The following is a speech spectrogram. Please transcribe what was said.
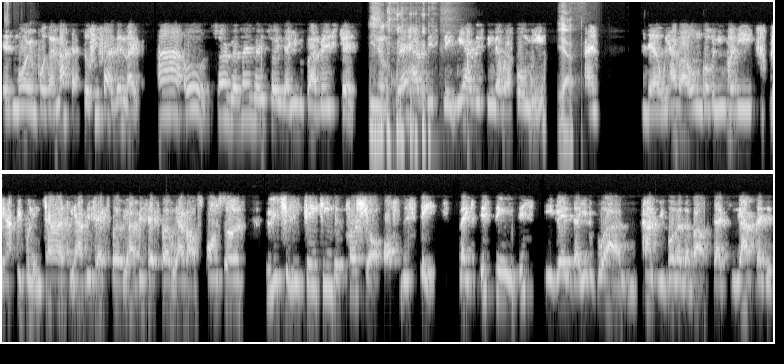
there's more important matter. So FIFA then like, ah, oh, sorry, we're very, very sorry that you people are very stressed. You know, we have this thing, we have this thing that we're forming. Yeah. And uh, we have our own governing body. We have people in charge. We have this expert. We have this expert. We have our sponsors. Literally taking the pressure off the state. Like this thing, this event that you people are can't be bothered about. That you have that is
